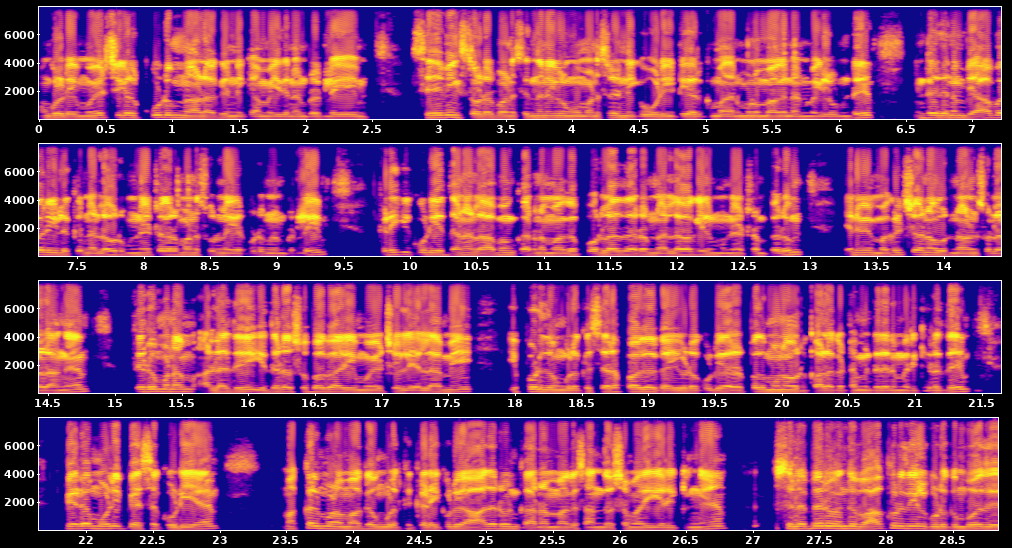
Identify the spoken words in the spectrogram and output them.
உங்களுடைய முயற்சிகள் கூடும் நாளாக இன்னைக்கு அமைதி நண்பர்களே. சேவிங்ஸ் தொடர்பான சிந்தனைகள் உங்கள் மனசில் இன்னைக்கு ஓடிட்டே இருக்கும். அதன் மூலமாக நன்மைகள் உண்டு. இன்றைய தினம் வியாபாரிகளுக்கு நல்ல ஒரு முன்னேற்றகரமான சூழ்நிலை ஏற்படும் நண்பர்களே கிடைக்கக்கூடிய தன லாபம் காரணமாக பொருளாதாரம் நல்ல வகையில் முன்னேற்றம் பெறும். எனவே மகிழ்ச்சியான ஒரு நாள் சொல்லலாங்க. திருமணம் அல்லது இதர சுபகாரிய முயற்சிகள் எல்லாமே இப்பொழுது உங்களுக்கு சிறப்பாக கைவிடக்கூடிய அற்புதமான ஒரு காலகட்டம் இன்றைய தினம் இருக்கிறது. பிற மொழி பேசக்கூடிய மக்கள் மூலமாக உங்களுக்கு கிடைக்கக்கூடிய ஆதரவின் காரணமாக சந்தோஷம் அதிகரிக்குங்க சில பேர் வந்து வாக்குறுதிகள் கொடுக்கும்போது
